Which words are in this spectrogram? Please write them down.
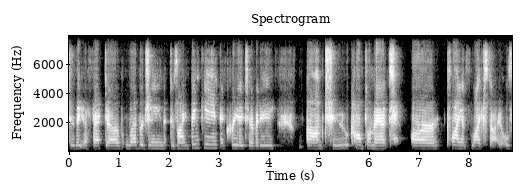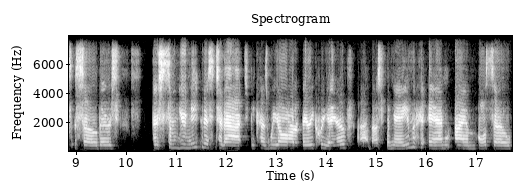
to the effect of leveraging design thinking and creativity um, to complement our clients' lifestyles. So there's there's some uniqueness to that because we are very creative. Uh, that's the name, and I am also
